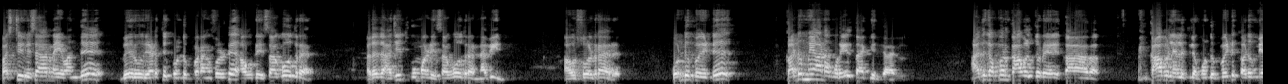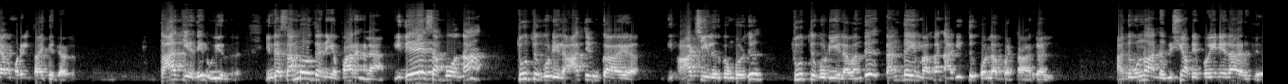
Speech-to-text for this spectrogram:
ஃபர்ஸ்ட் விசாரணை வந்து வேற ஒரு இடத்துக்கு கொண்டு போறாங்கன்னு சொல்லிட்டு அவருடைய சகோதரர் அதாவது அஜித் குமாருடைய சகோதரர் நவீன் அவர் சொல்றாரு. கொண்டு போயிட்டு கடுமையான முறையில் தாக்கியிருக்கிறார்கள். அதுக்கப்புறம் காவல்துறை கா- காவல் நிலையத்துல கொண்டு போயிட்டு கடுமையான முறையில் தாக்கியிருக்கார்கள் தாக்கியதில் உயிர். இந்த சம்பவத்தை நீங்க பாருங்களேன். இதே சம்பவம் தான் தூத்துக்குடியில அதிமுக ஆட்சியில் இருக்கும்பொழுது தூத்துக்குடியில வந்து தந்தை மகன் அடித்து கொல்லப்பட்டார்கள். அது ஒன்றும் அந்த விஷயம் அப்படியே போயினே தான் இருக்கு.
